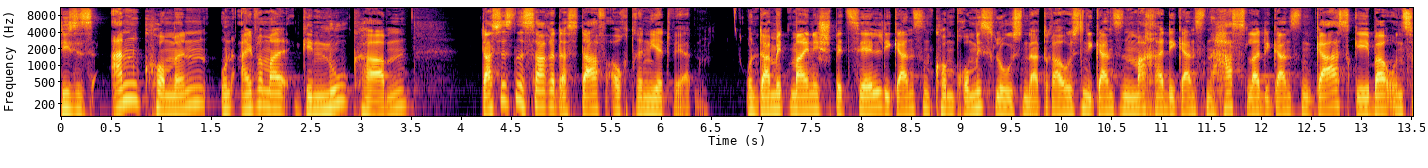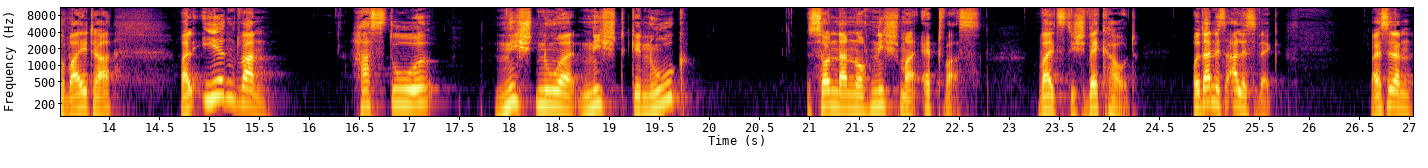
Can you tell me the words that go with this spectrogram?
dieses Ankommen und einfach mal genug haben, das ist eine Sache, das darf auch trainiert werden. Und damit meine ich speziell die ganzen Kompromisslosen da draußen, die ganzen Macher, die ganzen Hustler, die ganzen Gasgeber und so weiter. Weil irgendwann hast du nicht nur nicht genug, sondern noch nicht mal etwas, weil es dich weghaut. Und dann ist alles weg. Weißt du, dann,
